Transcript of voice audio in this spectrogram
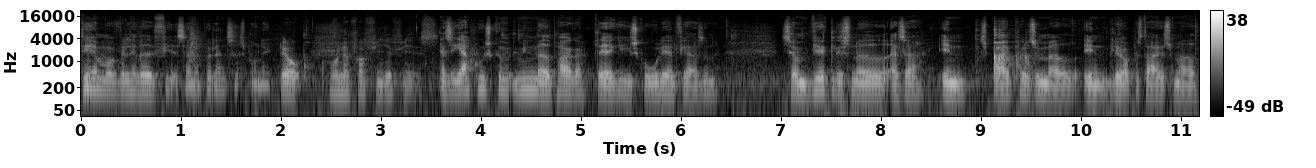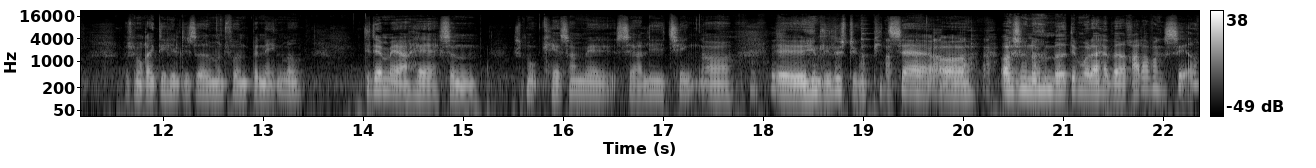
det her må vel have været i 80'erne på et eller andet tidspunkt, ikke? Jo, hun er fra 84. Altså jeg husker mine madpakker, da jeg gik i skole i 70'erne, som virkelig sådan noget, altså en spejepølsemad, en leverpostejsmad. Hvis man er rigtig heldig, så havde man fået en banan med. Det der med at have sådan små kasser med særlige ting, og øh, en lille stykke pizza, og, og sådan noget med, det må da have været ret avanceret.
